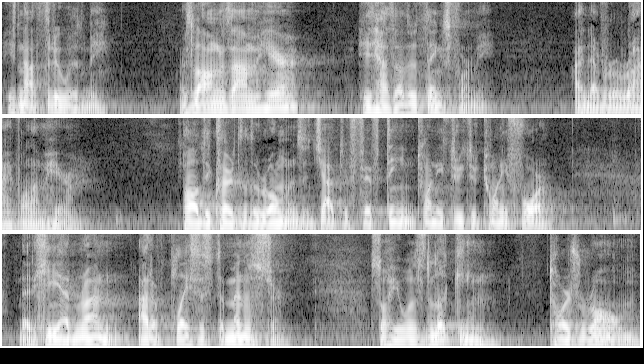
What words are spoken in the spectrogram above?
He's not through with me. As long as I'm here, He has other things for me. I never arrive while I'm here. Paul declared to the Romans in chapter 15, 23 through 24, that he had run out of places to minister. So he was looking towards Rome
